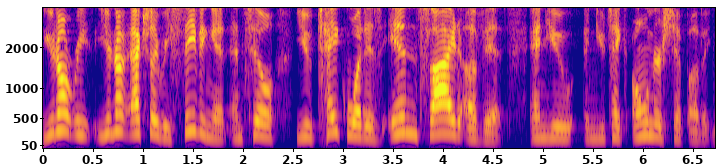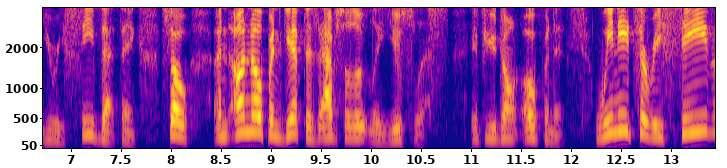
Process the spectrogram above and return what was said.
You don't re, you're not actually receiving it until you take what is inside of it and you and you take ownership of it. and You receive that thing. So an unopened gift is absolutely useless if you don't open it. We need to receive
